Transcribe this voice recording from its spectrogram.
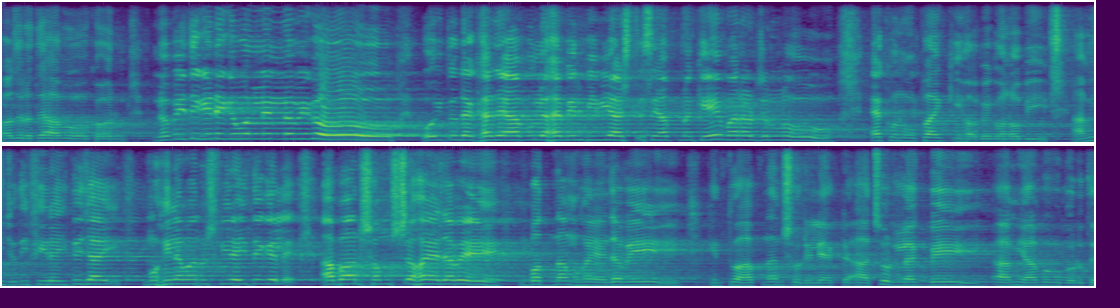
হজরতে আবু বকর নবীজিকে ডেকে বললেন, নবী গো, ওই তো দেখা যায় আবুল আহাবের বিবি আসতেছে আপনাকে মারার জন্য। এখন উপায় কি হবে গো নবী? আমি যদি ফিরাইতে যাই, মহিলা মানুষ ফিরাইতে গেলে আবার সমস্যা হয়ে যাবে, বদনাম হয়ে যাবে। কিন্তু আপনার শরীরে একটা আছর লাগবে, আমি আবু করতে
